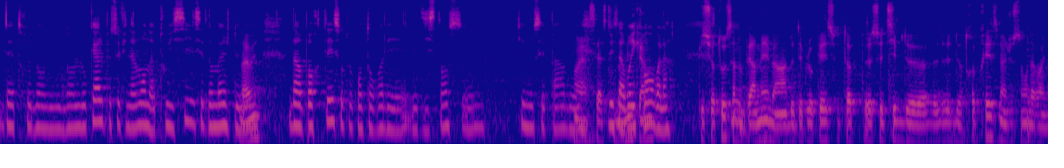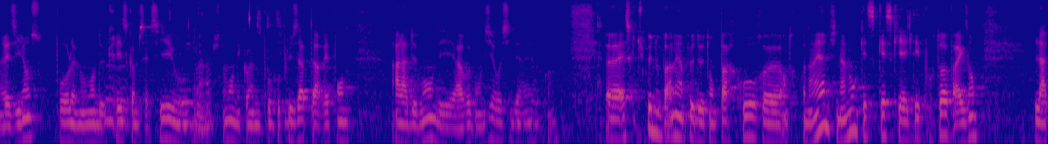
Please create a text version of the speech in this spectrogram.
d'être dans le, dans le, local, parce que finalement on a tout ici et c'est dommage bah d'importer, surtout quand on voit les, les distances euh, qui nous séparent des, fabricants. Hein. Voilà. Puis surtout, ça nous permet ben, de développer ce, top, ce type d'entreprise, ben, justement d'avoir une résilience pour le moment de crise comme celle-ci, où ben, justement on est quand même beaucoup plus apte à répondre à la demande et à rebondir aussi derrière. Euh, est-ce que tu peux nous parler un peu de ton parcours euh, entrepreneurial finalement? Qu'est-ce qu'est-ce qui a été pour toi, par exemple, la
